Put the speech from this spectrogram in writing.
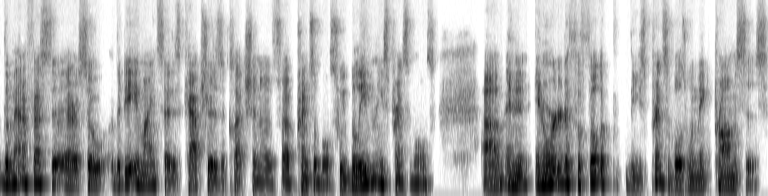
the manifesto, so the DA mindset is captured as a collection of uh, principles. We believe in these principles. Um, and in, in, order to fulfill the, these principles, we make promises,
